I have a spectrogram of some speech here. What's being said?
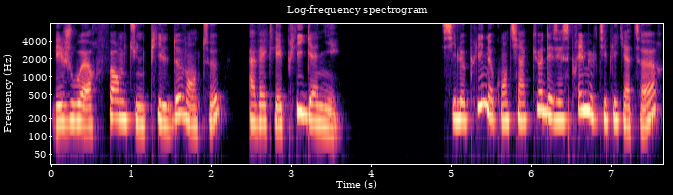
Les joueurs forment une pile devant eux avec les plis gagnés. Si le pli ne contient que des esprits multiplicateurs,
